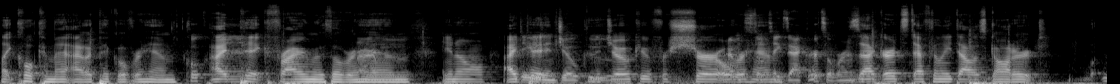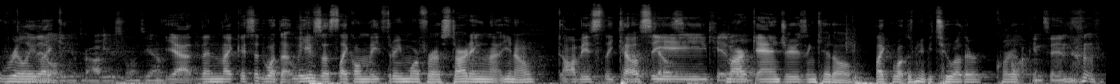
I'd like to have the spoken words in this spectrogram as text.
like Cole Kmet, I would pick over him. Cole I'd pick Freiermuth over him. You know, I'd David pick Njoku. Njoku for sure over I would still him. take Zach Ertz over him. Zach Ertz definitely. Dallas Goedert, really like all the obvious ones, yeah. yeah. Then like I said, what that leaves us like only three more for a starting. that, You know, obviously Kelce, Kelce, Mark Andrews, and Kittle. Like what? There's maybe two other quarter. Hockenson,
